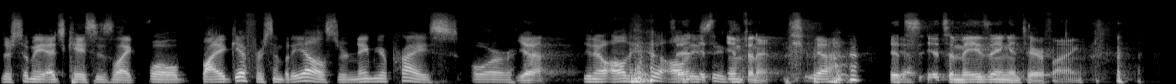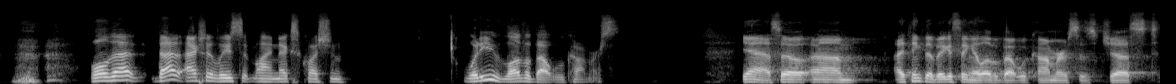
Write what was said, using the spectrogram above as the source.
There's so many edge cases like, well, buy a gift for somebody else, or name your price, or yeah you know, all the all it's, these it's things. infinite yeah. it's it's amazing and terrifying Well, that that actually leads to my next question. What do you love about WooCommerce? Yeah, so um, I think the biggest thing I love about WooCommerce is just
